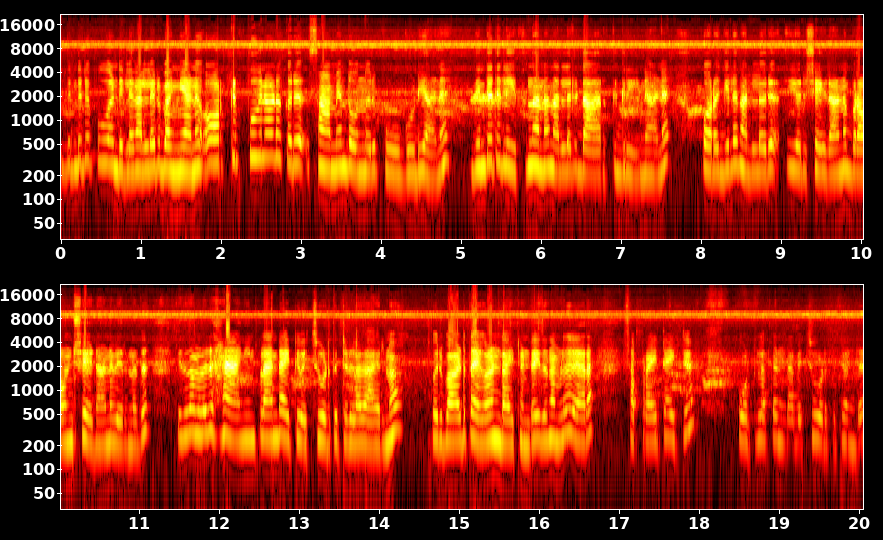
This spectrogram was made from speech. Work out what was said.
ഇതിന്റെ ഒരു പൂ കണ്ടില്ലേ? നല്ലൊരു ഭംഗിയാണ്. ഓർക്കിഡ് പൂവിനോടൊക്കെ ഒരു സാമ്യം തോന്നുന്ന ഒരു പൂ കൂടിയാണ്. ഇതിന്റെ ഒരു ലീഫ് എന്ന് പറഞ്ഞാൽ നല്ലൊരു ഡാർക്ക് ഗ്രീനാണ് പുറകിൽ നല്ലൊരു ഈ ഒരു ഷെയ്ഡാണ് ബ്രൗൺ ഷെയ്ഡാണ് വരുന്നത്. ഇത് നമ്മളൊരു ഹാങ്ങിങ് പ്ലാന്റ് ആയിട്ട് വെച്ച് കൊടുത്തിട്ടുള്ളതായിരുന്നു. ഒരുപാട് തൈകൾ ഉണ്ടായിട്ടുണ്ട്. ഇത് നമ്മൾ വേറെ സെപ്പറേറ്റ് ആയിട്ട് പോട്ടിലൊക്കെ ഉണ്ടാ വെച്ച് കൊടുത്തിട്ടുണ്ട്.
